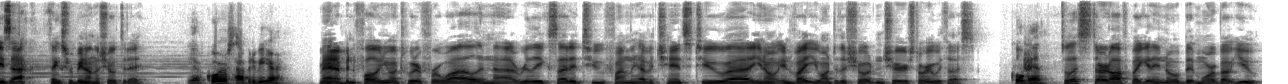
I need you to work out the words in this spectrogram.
Hey, Zach. Thanks for being on the show today. Yeah, of course. Happy to be here. Man, I've been following you on Twitter for a while, and uh, really excited to finally have a chance to, uh, you know, invite you onto the show and share your story with us. Cool, man. So let's start off by getting to know a bit more about you.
